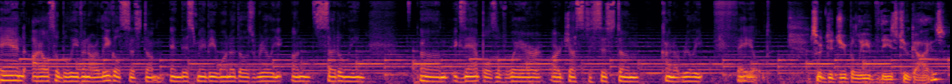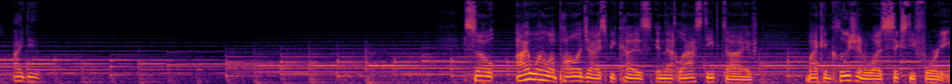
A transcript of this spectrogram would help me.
and I also believe in our legal system. And this may be one of those really unsettling um, examples of where our justice system kind of really failed. So, did you believe these two guys? I do. So I want to apologize because in that last deep dive, my conclusion was 60 40.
